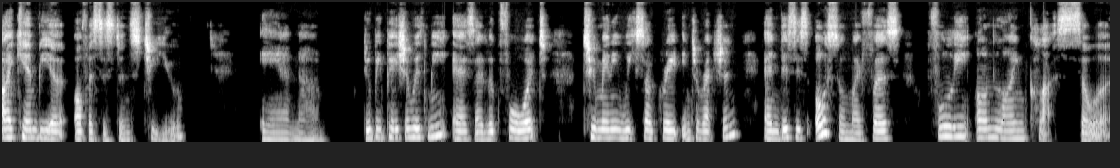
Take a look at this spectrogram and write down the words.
I can be a, of assistance to you. And um, do be patient with me as I look forward to many weeks of great interaction. And this is also my first fully online class. So uh,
